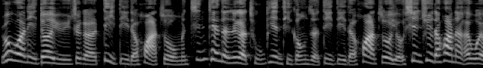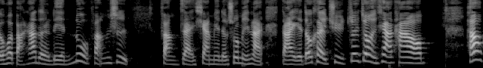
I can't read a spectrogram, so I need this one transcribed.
如果你对于这个弟弟的画作，我们今天的这个图片提供者弟弟的画作有兴趣的话呢，呃，我也会把他的联络方式放在下面的说明栏，大家也都可以去追踪一下它哦。好，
